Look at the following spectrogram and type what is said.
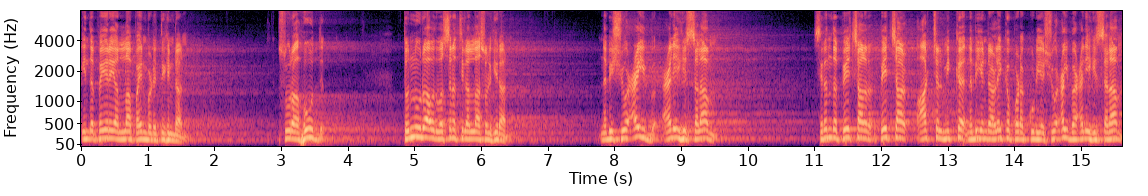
இந்த பெயரை அல்லாஹ் பயன்படுத்துகின்றான். சூரா ஹூத் தொண்ணூறாவது வசனத்தில் அல்லாஹ் சொல்கிறான் நபி ஷுஐப் அலிஹிஸ்ஸலாம் சிறந்த பேச்சாளர் பேச்சாள் ஆற்றல் மிக்க நபி என்று அழைக்கப்படக்கூடிய ஷுஹைப் அலி இஸ்லாம்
